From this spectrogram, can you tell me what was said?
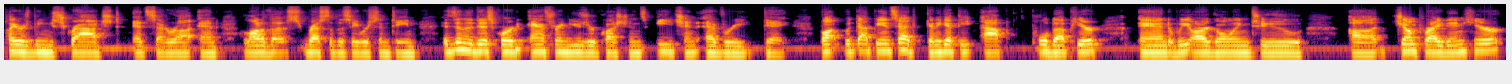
players being scratched, etc. And a lot of the rest of the SaberSim team is in the Discord answering user questions each and every day. But with that being said, to get the app pulled up here, and we are going to uh, jump right in here.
